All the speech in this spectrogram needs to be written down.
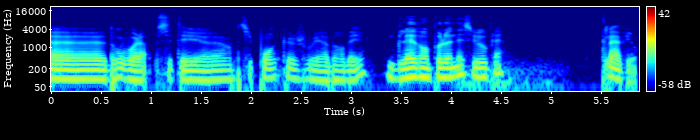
Euh, donc voilà, c'était un petit point que je voulais aborder. Glaive en polonais, s'il vous plaît? Clavio.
